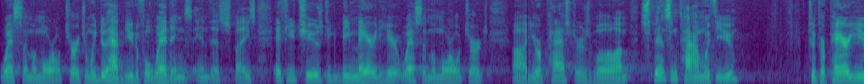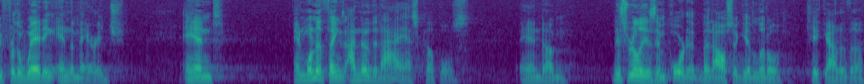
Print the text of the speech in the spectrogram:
Wesley Memorial Church, and we do have beautiful weddings in this space. If you choose to be married here at Wesley Memorial Church, uh, your pastors will um, spend some time with you to prepare you for the wedding and the marriage. And, and one of the things I know that I ask couples, and um, this really is important, but I also get a little kick out of the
